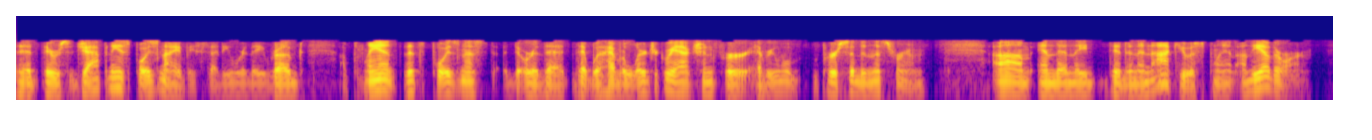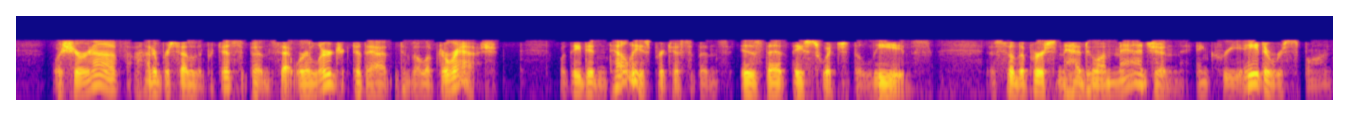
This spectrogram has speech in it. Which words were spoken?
that there's a Japanese poison ivy study where they rubbed a plant that's poisonous or that, that will have allergic reaction for every person in this room. Um, and then they did an innocuous plant on the other arm. Well, sure enough, 100% of the participants that were allergic to that developed a rash. What they didn't tell these participants is that they switched the leaves. So the person had to imagine and create a response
